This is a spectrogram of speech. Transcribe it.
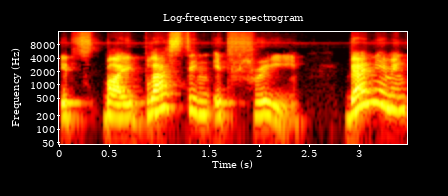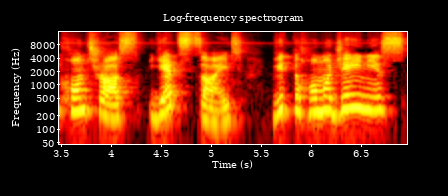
it's by blasting it free. Benjamin contrasts Jetztzeit with the homogeneous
